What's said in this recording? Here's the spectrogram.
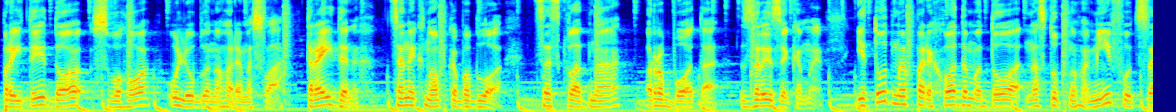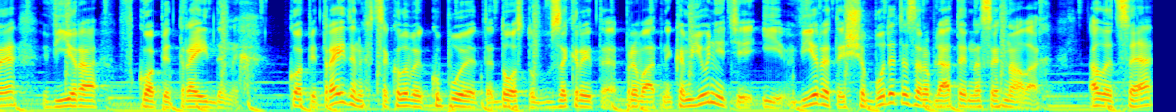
прийти до свого улюбленого ремесла. Трейдинг це не кнопка бабло, це складна робота з ризиками. І тут ми переходимо до наступного міфу: це віра в копітрейдинг. Копітрейдинг це коли ви купуєте доступ в закрите приватне ком'юніті і вірите, що будете заробляти на сигналах. Але це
